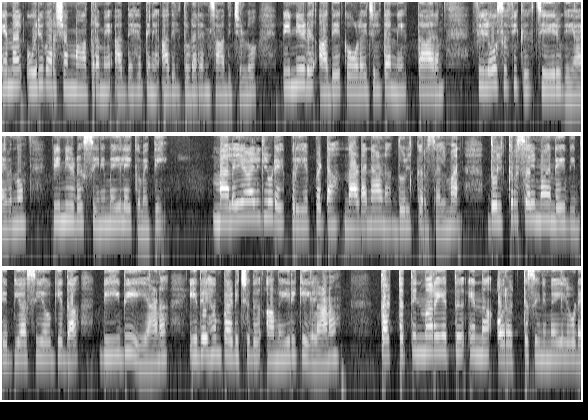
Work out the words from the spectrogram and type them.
എന്നാൽ ഒരു വർഷം മാത്രമേ അദ്ദേഹത്തിന് അതിൽ തുടരാൻ സാധിച്ചുള്ളൂ. പിന്നീട് അതേ കോളേജിൽ തന്നെ താരം ഫിലോസഫിക്ക് ചേരുകയായിരുന്നു. പിന്നീട് സിനിമയിലേക്കും എത്തി. മലയാളികളുടെ പ്രിയപ്പെട്ട നടനാണ് ദുൽഖർ സൽമാൻ. ദുൽഖർ സൽമാന്റെ വിദ്യാഭ്യാസ യോഗ്യത ബി ബി എ ആണ്. ഇദ്ദേഹം പഠിച്ചത് അമേരിക്കയിലാണ്. തട്ടത്തിൻമറയത്ത് എന്ന ഒരൊറ്റ സിനിമയിലൂടെ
